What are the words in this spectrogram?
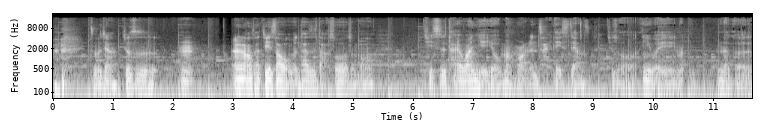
怎么讲，就是嗯，然后他介绍我们，他是打说什么。其实台湾也有漫画人才，类似这样子，就说你以为那个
